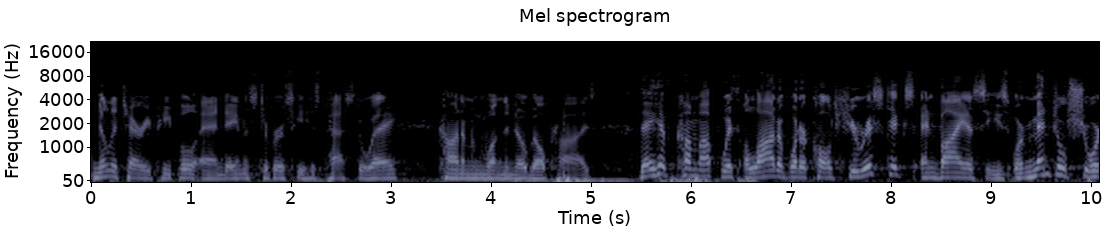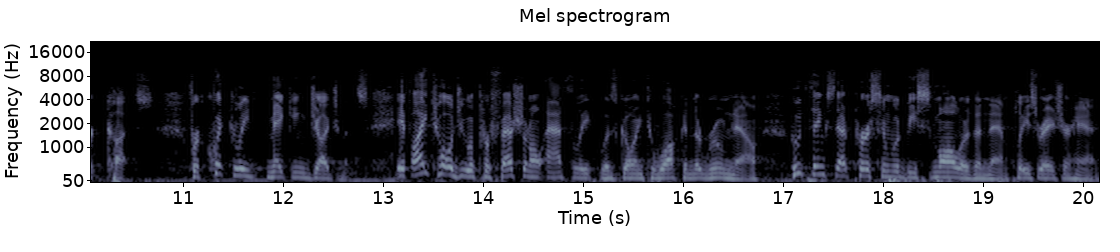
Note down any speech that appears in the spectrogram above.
military people, and Amos Tversky has passed away. Kahneman won the Nobel Prize they have come up with a lot of what are called heuristics and biases or mental shortcuts for quickly making judgments. If I told you a professional athlete was going to walk in the room now, who thinks that person would be smaller than them? Please raise your hand.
